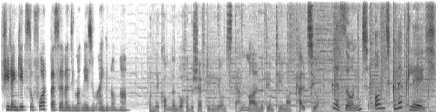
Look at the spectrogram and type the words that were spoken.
Vielen geht es sofort besser, wenn sie Magnesium eingenommen haben. Und in der kommenden Woche beschäftigen wir uns dann mal mit dem Thema Calcium. Gesund und glücklich.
